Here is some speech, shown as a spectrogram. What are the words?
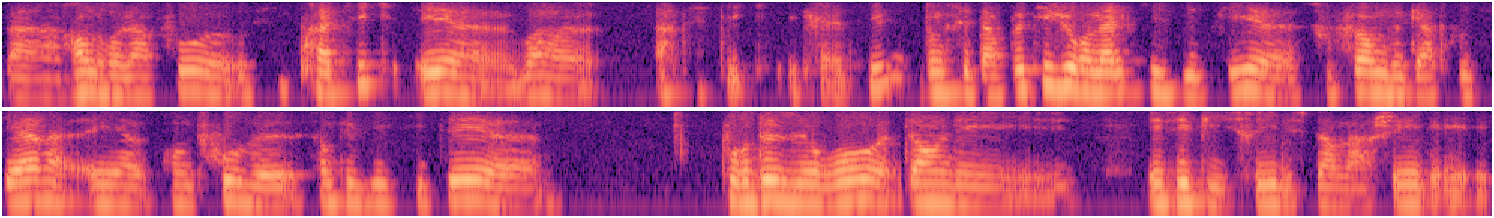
bah, rendre l'info euh, aussi pratique et voire artistique et créative. Donc c'est un petit journal qui se déplie sous forme de carte routière et qu'on trouve sans publicité pour 2 euros dans les, épiceries, les supermarchés,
